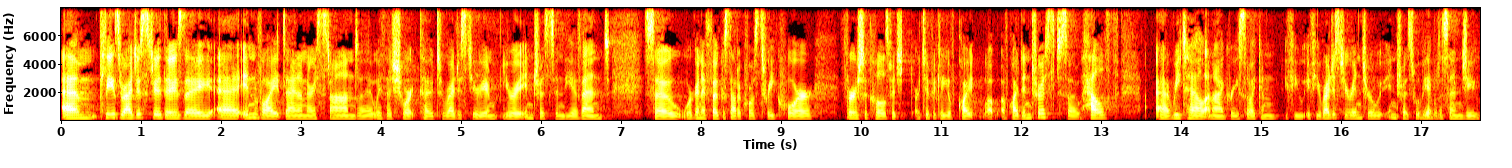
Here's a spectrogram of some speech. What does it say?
Um, please register. There's a uh, invite down on our stand uh, with a short code to register your, your interest in the event. So we're going to focus that across three core verticals, which are typically of quite of quite interest. So health, uh, retail, and agri. So I can, if you if you register your inter- interest, we'll be able to send you,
